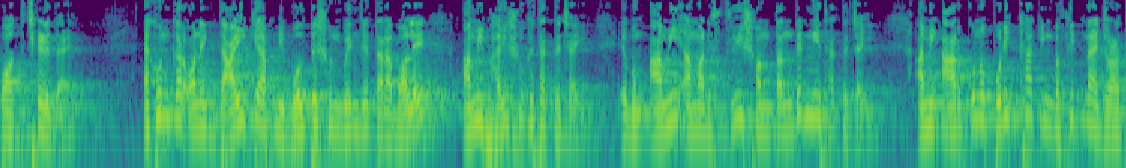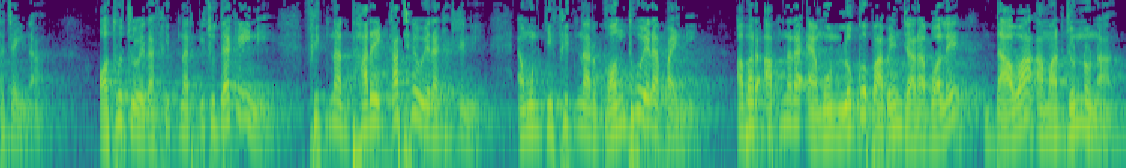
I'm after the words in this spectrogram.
পথ ছেড়ে দেয়। এখনকার অনেক দায়ীকে আপনি বলতে শুনবেন যে তারা বলে, আমি ভাই সুখে থাকতে চাই এবং আমি আমার স্ত্রী সন্তানদের নিয়ে থাকতে চাই। আমি আর কোনো পরীক্ষা কিংবা ফিতনায় জড়াতে চাই না। অথচ এরা ফিতনার কিছু দেখেইনি, ফিতনার ধারে কাছেও এরা ঘাসেনি, এমনকি ফিতনার গন্ধ এরা পায়নি। আবার আপনারা এমন লোকও পাবেন যারা বলে, দাওয়া আমার জন্য না।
